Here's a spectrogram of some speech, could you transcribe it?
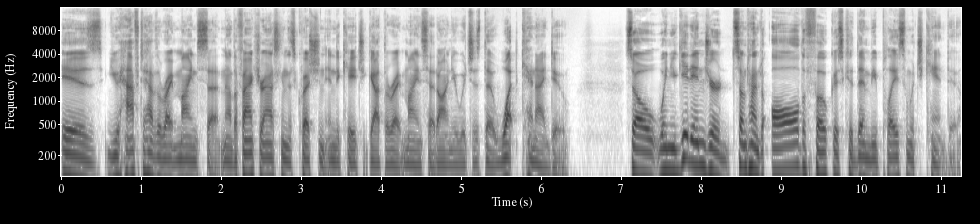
is you have to have the right mindset. Now, the fact you're asking this question indicates you got the right mindset on you, which is the what can I do? So when you get injured, sometimes all the focus could then be placed on what you can't do.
